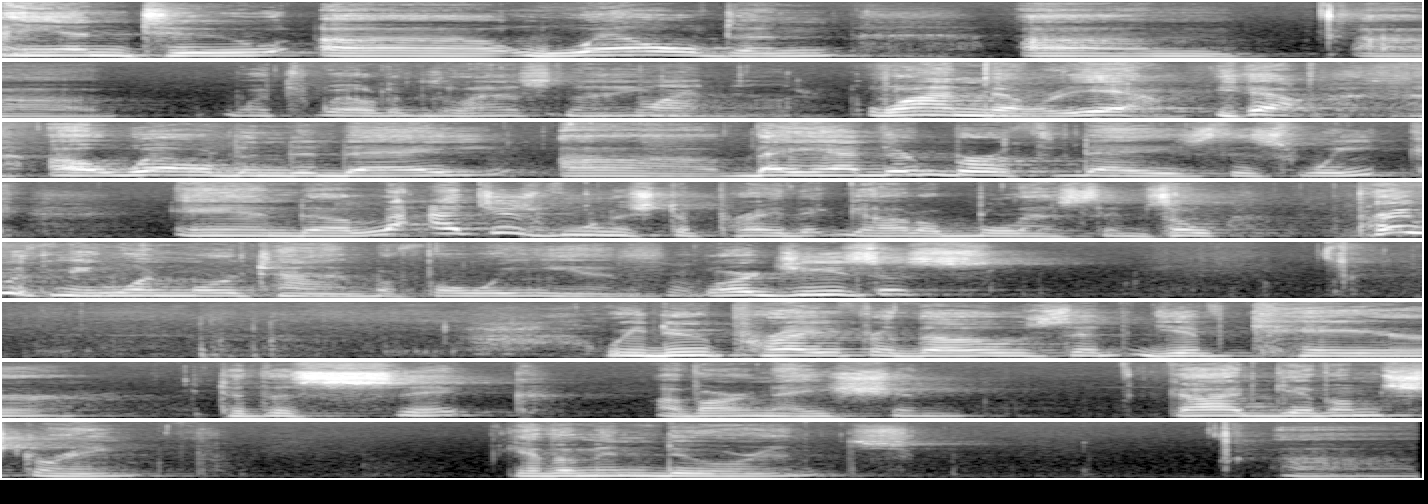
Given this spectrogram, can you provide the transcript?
and to uh, Weldon. Um, uh, what's Weldon's last name? Weinmiller. Weinmiller, yeah, yeah. Uh, Weldon today. Uh, they had their birthdays this week. And I just want us to pray that God will bless them. So pray with me one more time before we end. Lord Jesus, we do pray for those that give care to the sick of our nation. God, give them strength, give them endurance, uh,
